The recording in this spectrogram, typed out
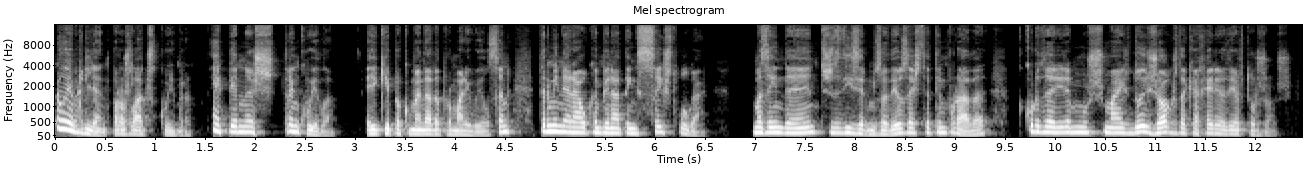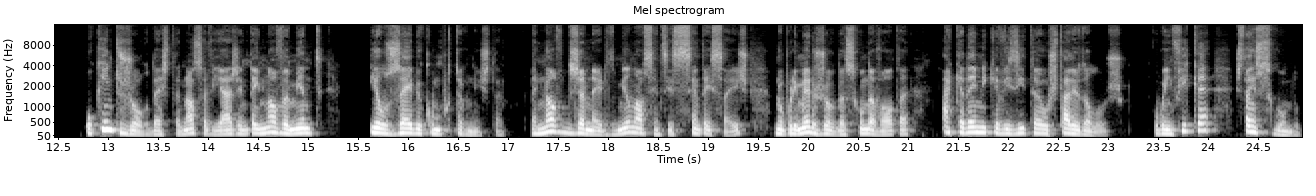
não é brilhante para os lados de Coimbra, é apenas tranquila. A equipa comandada por Mário Wilson terminará o campeonato em sexto lugar. Mas ainda antes de dizermos adeus a esta temporada, recordaremos mais dois jogos da carreira de Artur Jorge. O quinto jogo desta nossa viagem tem novamente Eusébio como protagonista. A 9 de janeiro de 1966, no primeiro jogo da segunda volta, a Académica visita o Estádio da Luz. O Benfica está em segundo,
